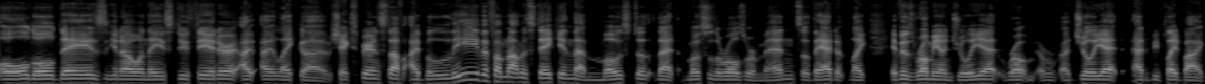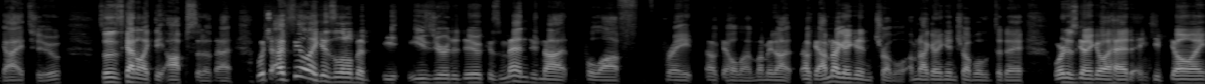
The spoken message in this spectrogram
old old days, you know, when they used to do theater. I, I like uh Shakespeare and stuff. I believe if I'm not mistaken that most of that most of the roles were men, so they had to like if it was Romeo and Juliet, Ro- uh, Juliet had to be played by a guy too. So it's kind of like the opposite of that, which I feel like is a little bit e- easier to do because men do not pull off Okay, hold on. Let me not. Okay, I'm not gonna get in trouble. I'm not gonna get in trouble today. We're just gonna go ahead and keep going.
